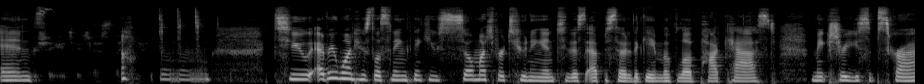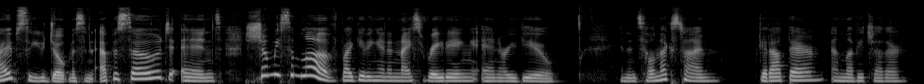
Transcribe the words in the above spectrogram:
and Appreciate you too, Jess. Thank you. To everyone who's listening, thank you so much for tuning in to this episode of the Game of Love podcast. Make sure you subscribe so you don't miss an episode and show me some love by giving it a nice rating and a review. And until next time, get out there and love each other.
